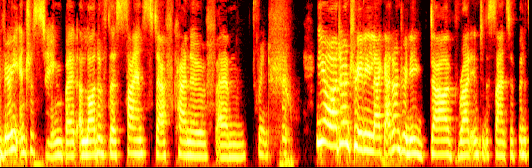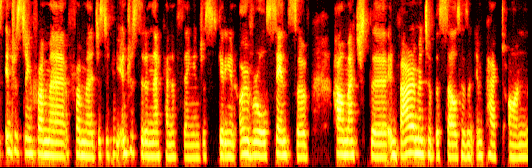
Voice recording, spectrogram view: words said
very interesting. But a lot of the science stuff kind of um, went. Yeah, I don't really like. I don't really dive right into the science of, but it's interesting from a from a just if you're interested in that kind of thing and just getting an overall sense of how much the environment of the cells has an impact on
